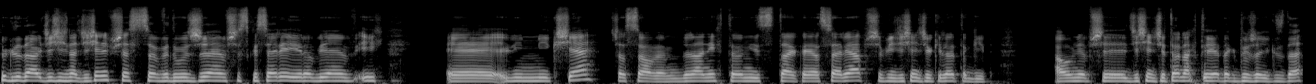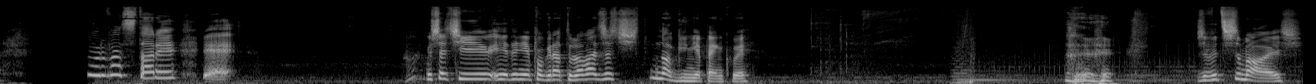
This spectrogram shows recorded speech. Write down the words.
wyglądały 10 na 10, przez co wydłużyłem wszystkie serie i robiłem w ich e, limiksie czasowym. Dla nich to nic taka seria, przy 50 kg to git. A u mnie przy 10 tonach to jednak dużo XD. Kurwa stary, e, muszę ci jedynie pogratulować, że ci nogi nie pękły. że wytrzymałeś.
